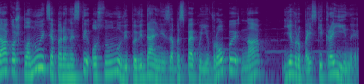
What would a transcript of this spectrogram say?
Також планується перенести основну відповідальність за безпеку Європи на європейські країни,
